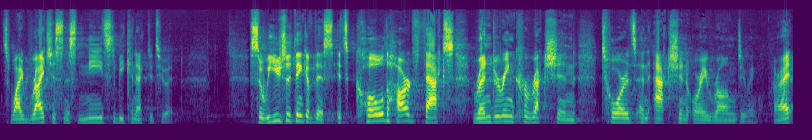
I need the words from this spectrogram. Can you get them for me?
It's why righteousness needs to be connected to it. So we usually think of this it's cold, hard facts rendering correction towards an action or a wrongdoing. All right?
